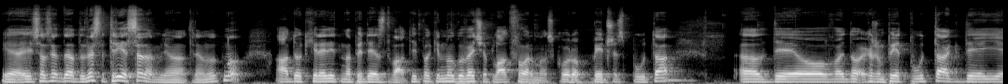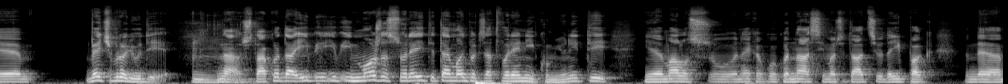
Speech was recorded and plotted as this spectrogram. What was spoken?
je, sad da, 237 miliona trenutno, a dok je Reddit na 52, to ipak je mnogo veća platforma, skoro mm -hmm. 5-6 puta, mm. gde, ovaj, kažem 5 puta, gde je veći broj ljudi je. Mm. Znaš, tako da i, i, i možda su Reddit taj malo ipak zatvoreniji community, je malo su nekako kod nas ima situaciju da ipak ne,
